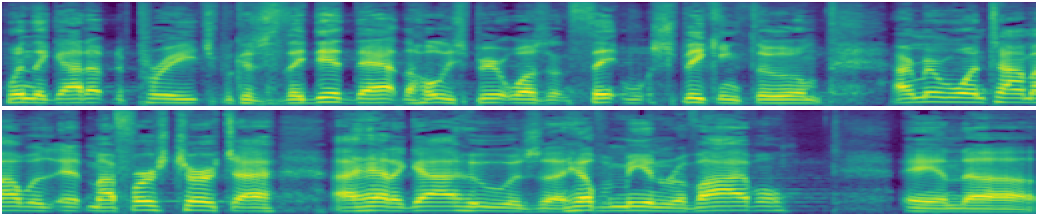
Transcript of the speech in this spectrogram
when they got up to preach because if they did that, the Holy Spirit wasn't th- speaking through them. I remember one time I was at my first church, I, I had a guy who was uh, helping me in revival, and uh,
